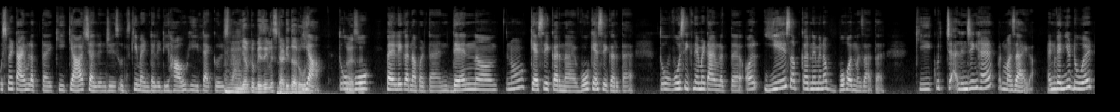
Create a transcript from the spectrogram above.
उसमें टाइम लगता है कि क्या चैलेंजेस उसकी mentality how he tackles you have to basically study the role. या तो तो वो पहले करना पड़ता है एंड देन यू नो कैसे करना है वो कैसे करता है तो वो सीखने में टाइम लगता है। और ये सब करने में ना बहुत मज़ा आता है कि कुछ चैलेंजिंग है पर मज़ा आएगा। And when you do it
